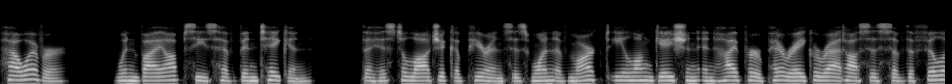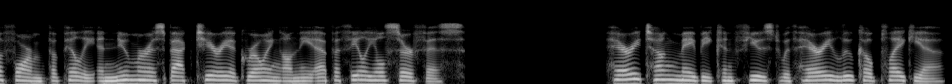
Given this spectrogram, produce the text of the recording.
However, when biopsies have been taken, the histologic appearance is one of marked elongation and hyperparakeratosis of the filiform papillae and numerous bacteria growing on the epithelial surface. Hairy tongue may be confused with hairy leukoplakia,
